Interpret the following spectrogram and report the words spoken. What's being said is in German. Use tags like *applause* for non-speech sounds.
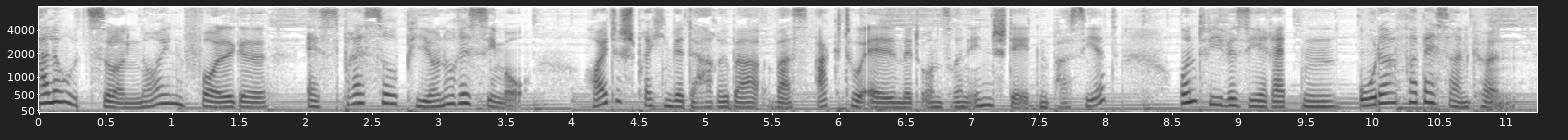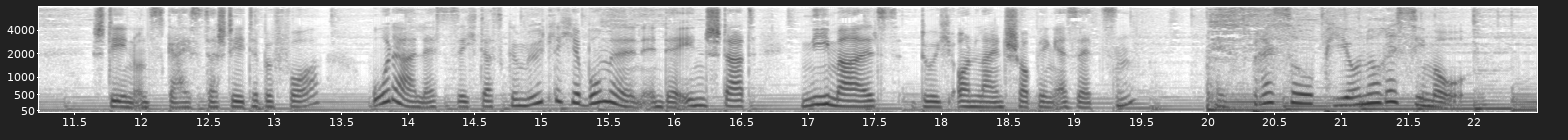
Hallo zur neuen Folge Espresso Pionorissimo. Heute sprechen wir darüber, was aktuell mit unseren Innenstädten passiert und wie wir sie retten oder verbessern können. Stehen uns Geisterstädte bevor oder lässt sich das gemütliche Bummeln in der Innenstadt niemals durch Online-Shopping ersetzen? Espresso Pionorissimo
